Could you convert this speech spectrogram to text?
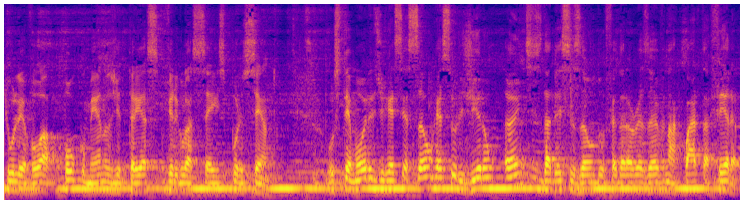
que o levou a pouco menos de 3,6%. Os temores de recessão ressurgiram antes da decisão do Federal Reserve na quarta-feira,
